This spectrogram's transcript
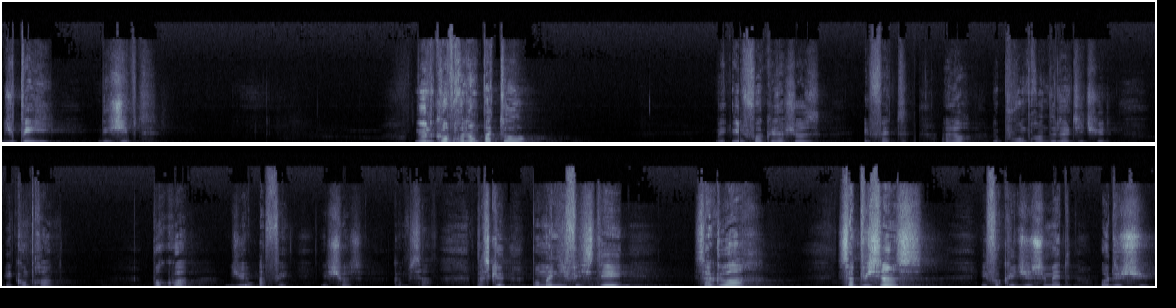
du pays d'Égypte. Nous ne comprenons pas tout. Mais une fois que la chose est faite, alors nous pouvons prendre de l'altitude et comprendre pourquoi Dieu a fait les choses comme ça. Parce que pour manifester sa gloire, sa puissance, il faut que Dieu se mette au-dessus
